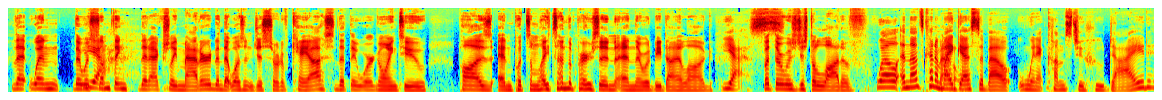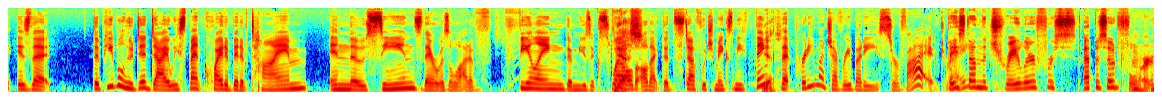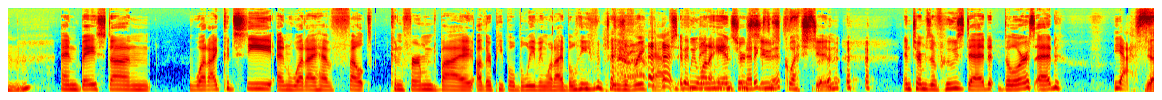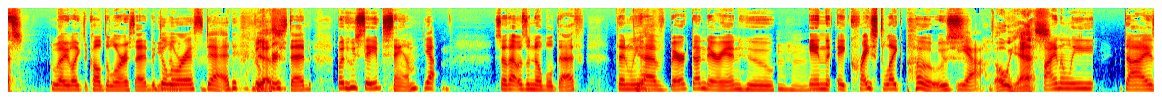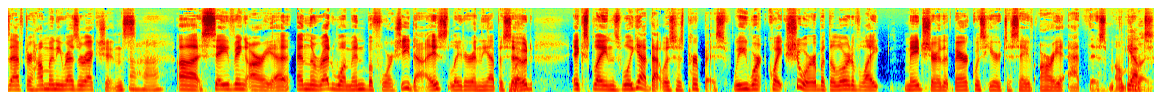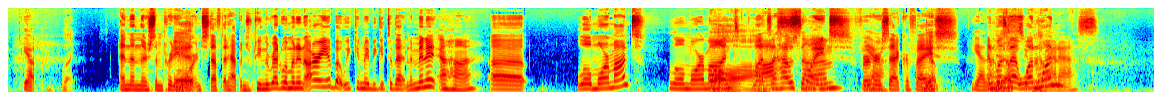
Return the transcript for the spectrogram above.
That when there was Yeah. something that actually mattered and that wasn't just sort of chaos, that they were going to pause and put some lights on the person and there would be dialogue. Yes. But there was just a lot of Well, and that's kind of my guess about when it comes to who died is that the people who did die, we spent quite a bit of time in those scenes. There was a lot of feeling, the music swelled, Yes. all that good stuff, which makes me think Yes. that pretty much everybody survived, right? based on the trailer for episode 4 Mm-hmm. and based on what I could see and what I have felt confirmed by other people believing what I believe in terms of recaps. if we want to answer internet Sue's exists. question in terms of who's dead, Dolorous Edd, yes. Yes. who I like to call Dolorous Edd, even- Dolores dead. Dolores Yes. dead, but who saved Sam. yep. So that was a noble death. Then we Yeah. have Beric Dondarrion, who, in a Christ-like pose, Mm-hmm. Yeah. Oh yes. finally dies after how many resurrections, uh saving Arya. And the Red Woman, before she dies later in the episode, explains, well, yeah, that was his purpose. We weren't quite sure, but the Lord of Light made sure that Beric was here to save Arya at this moment. Yep. Right. Yep. Right. And then there's some pretty And- important stuff that happens between the Red Woman and Arya, but we can maybe get to that in a minute. Uh huh. Uh Lil Mormont, Little Mormont. lots of house points for yeah. her sacrifice. Yeah. And was was that super one one? badass.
